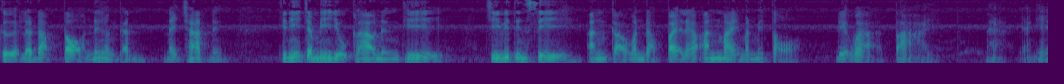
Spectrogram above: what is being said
เกิดและดับต่อเนื่องกันในชาติหนึ่ง ทีนี้จะมีอยู่คราวหนึ่งที่ ชีวิตินทรีย์ อันเก่ามันดับไปแล้ว อันใหม่มันไม่ต่อ เรียกว่าตายนะอย่างนี้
